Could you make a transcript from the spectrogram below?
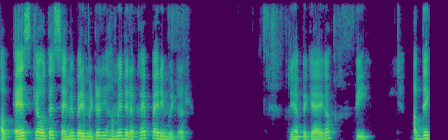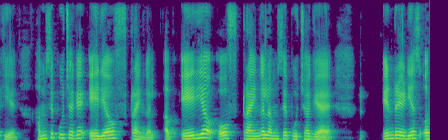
अब एस क्या होता है? सेमी पेरीमीटर हमें दे रखा है पेरीमीटर तो यहाँ पे क्या आएगा? पी अब देखिए, हमसे पूछा गया एरिया ऑफ़ ट्राइंगल अब एरिया ऑफ़ ट्राइंगल हमसे पूछा गया है, इन रेडियस और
